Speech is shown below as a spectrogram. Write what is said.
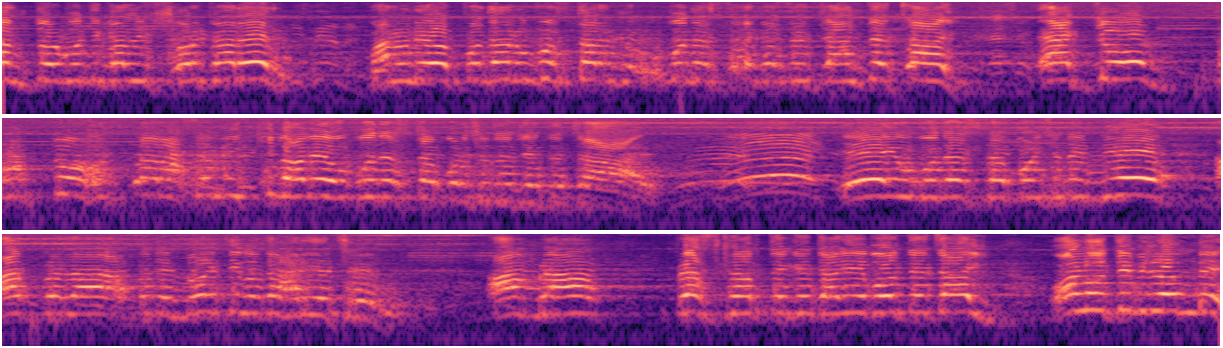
অন্তর্বর্তীকালীন সরকারের মাননীয় প্রধান উপস্থার উপদেষ্টার কাছে জানতে চাই, একজন ছাত্র হত্যার আসামি কীভাবে উপদেষ্টা পরিষদে যেতে চায়? এই উপদেষ্টা পরিষদে নিয়ে আপনারা আপনাদের নৈতিকতা হারিয়েছেন। আমরা প্রেস ক্লাব থেকে দাঁড়িয়ে বলতে চাই অনতিবিলম্বে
